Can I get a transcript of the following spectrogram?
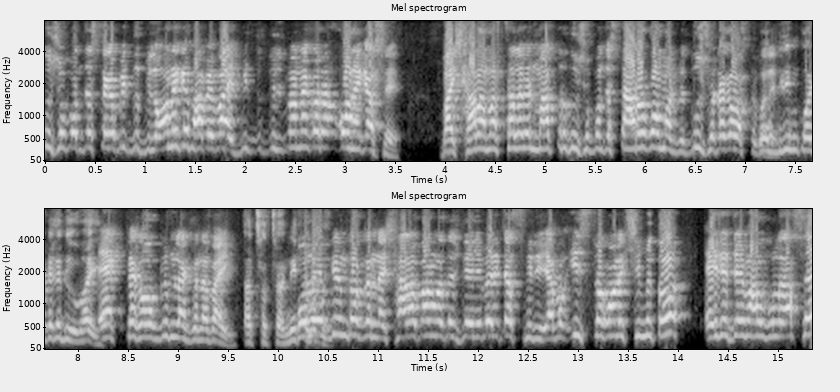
দুশো পঞ্চাশ টাকা বিদ্যুৎ বিল। অনেকে ভাবে ভাই বিদ্যুৎ বিল মনে করে অনেক আসে ভাই সারা মাস চালাবেন মাত্র দুইশো পঞ্চাশ আরও কম আসবে দুইশো টাকা আসতে পারে। অগ্রিম কয় টাকা দিও ভাই? এক টাকা অগ্রিম লাগবে না ভাই। আচ্ছা আচ্ছা কোনো অগ্রিম দরকার নাই সারা বাংলাদেশ ডেলিভারি চার্জ ফ্রি এবং স্টক অনেক সীমিত। এই যে যে মালগুলো আছে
